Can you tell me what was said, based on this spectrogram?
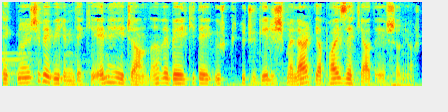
Teknoloji ve bilimdeki en heyecanlı ve belki de ürkütücü gelişmeler yapay zekada yaşanıyor.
